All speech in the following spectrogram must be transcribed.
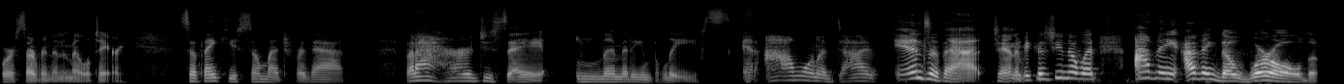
for serving in the military. So thank you so much for that. But I heard you say limiting beliefs, and I want to dive into that, Janet, because you know what? I think I think the world,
